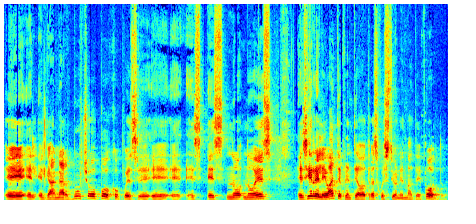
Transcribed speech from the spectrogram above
eh, el, el, ganar mucho o poco, pues eh, eh, es, es, no, no es, es irrelevante frente a otras cuestiones más de fondo.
